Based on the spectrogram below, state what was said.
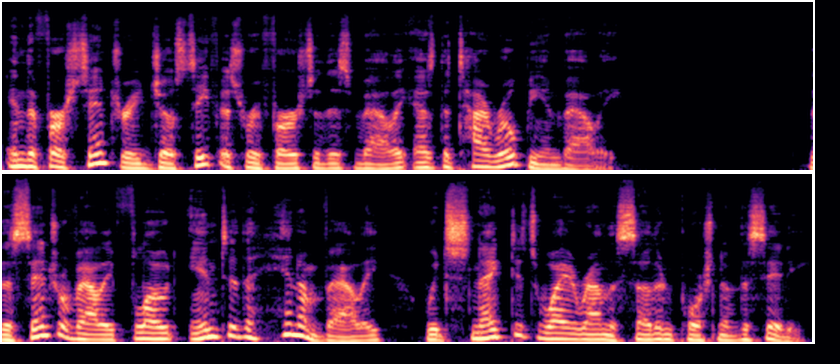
In the first century, Josephus refers to this valley as the Tyropoeon Valley. The Central Valley flowed into the Hinnom Valley, which snaked its way around the southern portion of the city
